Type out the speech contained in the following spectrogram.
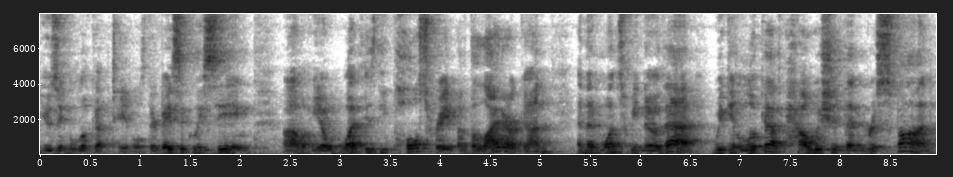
using lookup tables. They're basically seeing, um, you know, what is the pulse rate of the LiDAR gun, and then once we know that, we can look up how we should then respond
